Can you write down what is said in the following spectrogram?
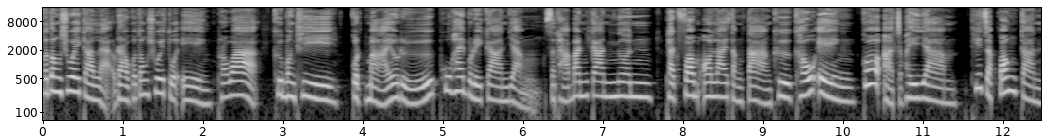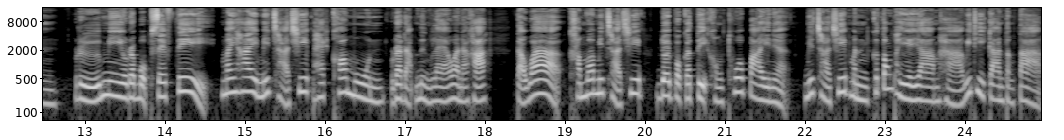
ก็ต้องช่วยกันแหละ เราก็ต้องช่วยตัวเอง เพราะว่าคือบางทีกฎหมายหรือผู้ให้บริการอย่างสถาบันการเงิน แพลตฟอร์มออนไลน์ต่างๆ คือเขาเองก็อาจจะพยายามที่จะป้องกัน หรือมีระบบ safety ไม่ให้มิจฉาชีพแฮ็กข้อมูลระดับหนึ่งแล้วนะคะ แต่ว่าคำว่ามิจฉาชีพโดยปกติของทั่วไปเนี่ยมิจฉาชีพมันก็ต้องพยายามหาวิธีการต่าง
